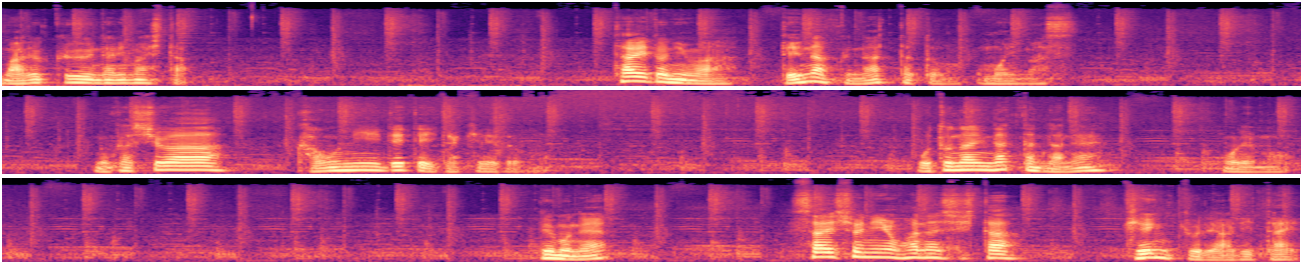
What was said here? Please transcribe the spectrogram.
丸くなりました。態度には出なくなったと思います。昔は顔に出ていたけれども大人になったんだね俺も。でもね最初にお話しした謙虚でありたい。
